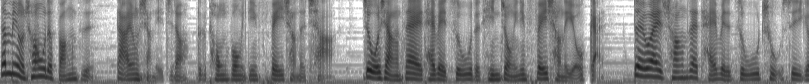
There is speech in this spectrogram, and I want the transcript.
那没有窗户的房子，大家用想也知道，这个通风一定非常的差。这我想在台北租屋的听众一定非常的有感。对外窗在台北的租屋处是一个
